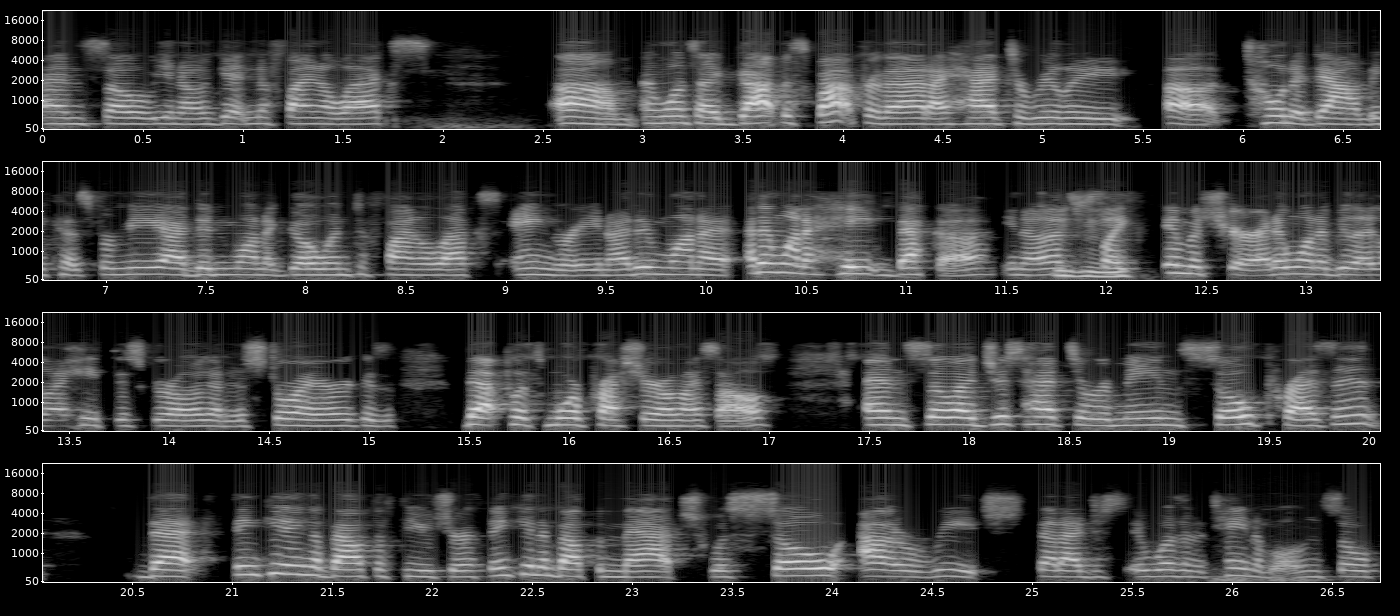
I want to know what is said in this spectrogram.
And so, you know, getting to Final X um, and once I got the spot for that, I had to really uh, tone it down because for me, I didn't want to go into Final X angry. You know, I didn't want to. I didn't want to hate Becca. You know, that's mm-hmm. just like immature. I didn't want to be like, oh, I hate this girl. I got to destroy her because that puts more pressure on myself. And so I just had to remain so present that thinking about the future, thinking about the match was so out of reach that I just it wasn't attainable. And so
